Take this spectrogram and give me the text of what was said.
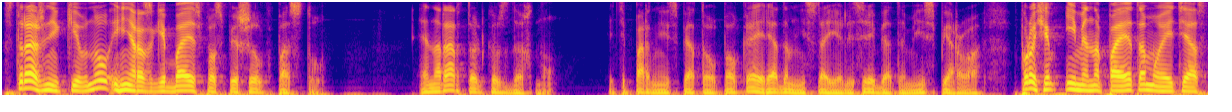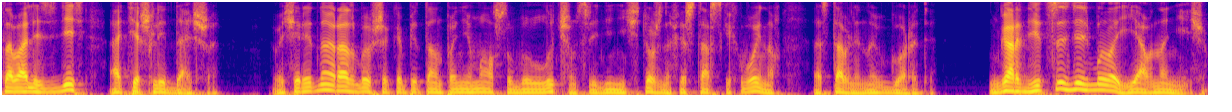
Стражник кивнул и, не разгибаясь, поспешил к посту. Энрар только вздохнул. Эти парни из пятого полка и рядом не стояли с ребятами из первого. Впрочем, именно поэтому эти оставались здесь, а те шли дальше. В очередной раз бывший капитан понимал, что был лучшим среди ничтожных эштарских воинов, оставленных в городе. Гордиться здесь было явно нечем.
